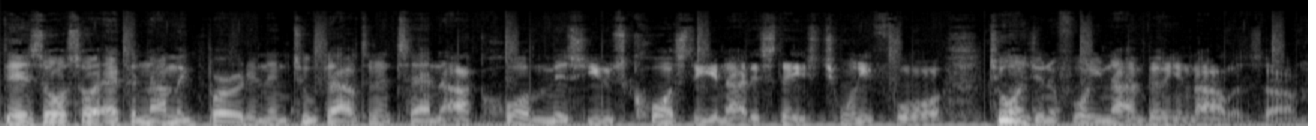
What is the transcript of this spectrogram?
There's also economic burden. In 2010, alcohol misuse cost the United States 24, 249 billion dollars. Um,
